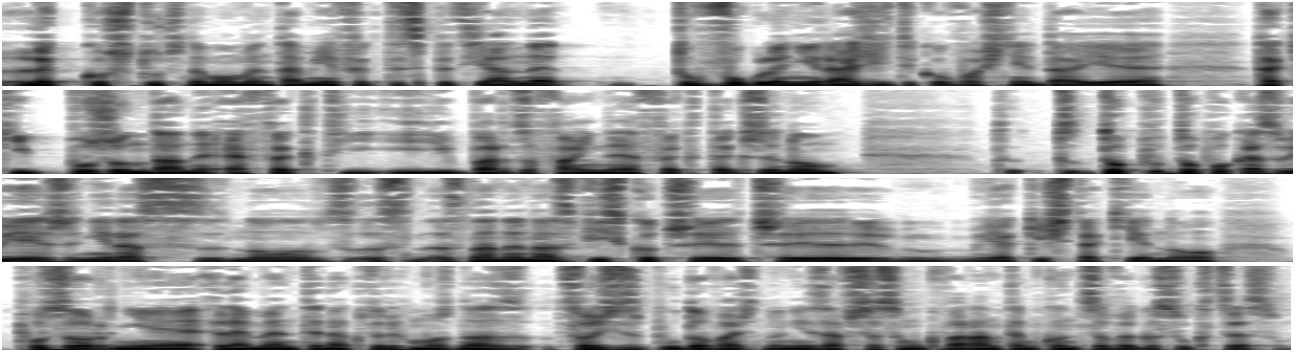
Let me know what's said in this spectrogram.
lekko sztuczne momentami efekty specjalne, to w ogóle nie razi, tylko właśnie daje taki pożądany efekt i, i bardzo fajny efekt, także no to, to, to, pokazuje, że nieraz no, znane nazwisko, czy, czy jakieś takie no, pozornie elementy, na których można coś zbudować, no nie zawsze są gwarantem końcowego sukcesu.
